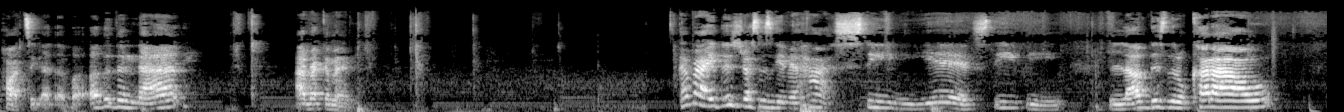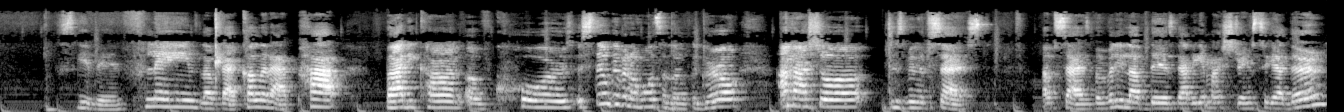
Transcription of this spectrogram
part together. But other than that, I recommend. All right, this dress is giving hot Stevie. Yeah, Stevie. Love this little cutout. It's giving flames. Love that color, that pop. Bodycon, of course. It's still giving a halter look. The girl, I'm not sure, just been obsessed. Obsessed, but really love this. Got to get my strings together.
